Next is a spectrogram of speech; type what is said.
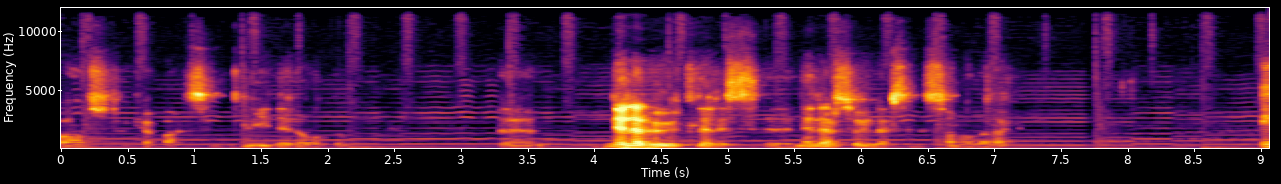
Bağımsız Türkiye Partisi'nin lideri oldu. E, neler öğütleriz, e, neler söylersiniz son olarak? E,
